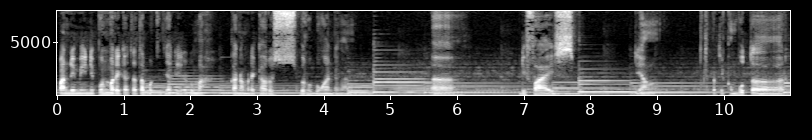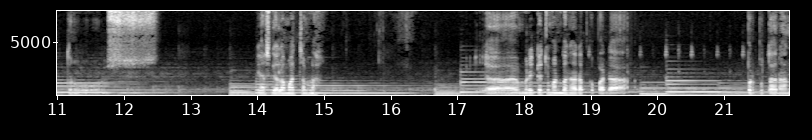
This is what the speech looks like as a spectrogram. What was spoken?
pandemi ini pun mereka tetap bekerja di rumah karena mereka harus berhubungan dengan uh, device yang seperti komputer terus ya segala macam lah ya mereka cuma berharap kepada perputaran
